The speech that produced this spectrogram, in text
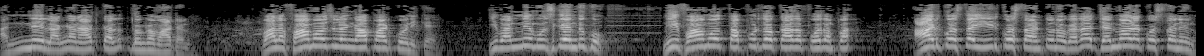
అన్ని లంగ నాటకాలు దొంగ మాటలు. వాళ్ళ ఫామ్ హౌస్లను కాపాడుకోనికే. ఇవన్నీ ముసుగేందుకు? నీ ఫామ్ హౌస్ తప్పుడుతో కాదా పోదంపా. ఆడికొస్తా ఈడికొస్తా అంటున్నావు కదా జన్మాడకు వస్తా నేను.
